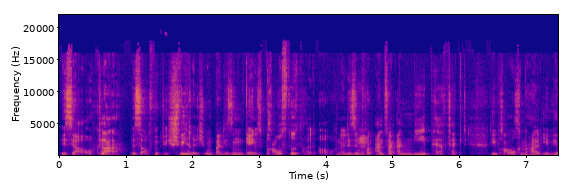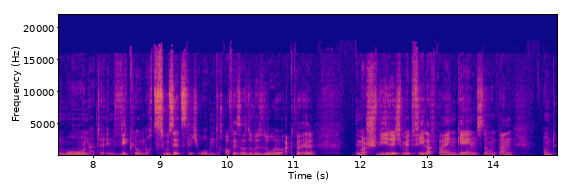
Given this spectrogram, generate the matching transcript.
Ist ja auch klar. Ist ja auch wirklich schwierig. Und bei diesen Games brauchst du es halt auch. Ne? Die sind Mhm. von Anfang an nie perfekt. Die brauchen halt irgendwie Monate Entwicklung noch zusätzlich obendrauf. Ist ja sowieso aktuell immer schwierig mit fehlerfreien Games. Ne? Und dann, und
